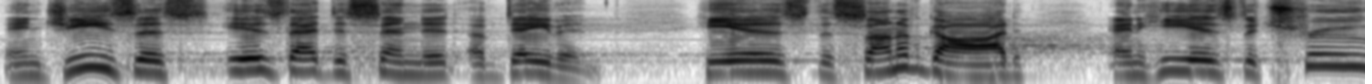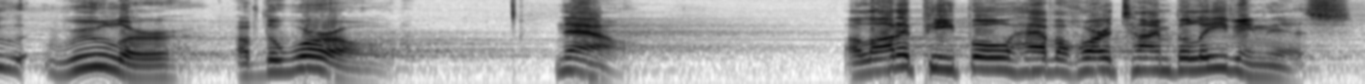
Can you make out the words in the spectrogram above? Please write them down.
And Jesus is that descendant of David. He is the Son of God, and he is the true ruler of the world. Now, a lot of people have a hard time believing this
